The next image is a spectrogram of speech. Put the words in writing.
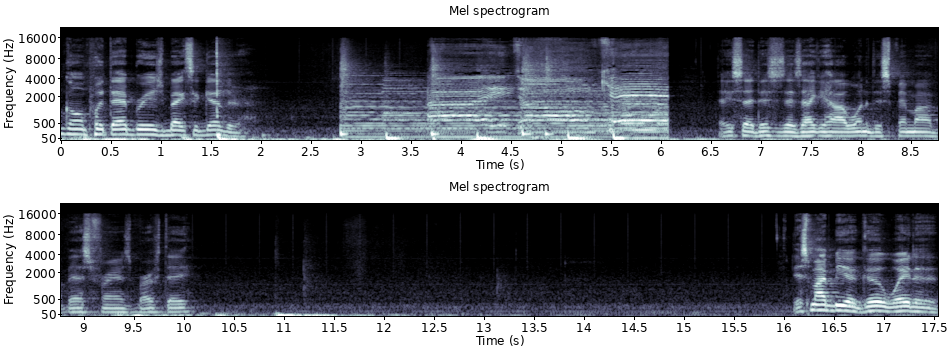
Gonna put that bridge back together? They said this is exactly how I wanted to spend my best friend's birthday. This might be a good way to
